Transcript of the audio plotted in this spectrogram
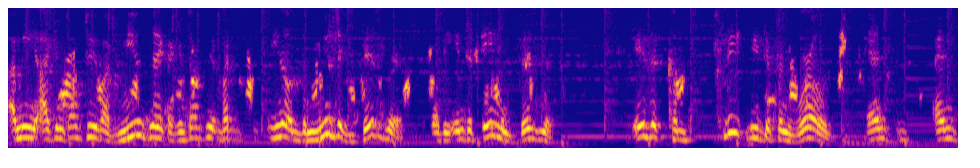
I mean, I can talk to you about music. I can talk to you, but you know, the music business or the entertainment business is a completely different world, and and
